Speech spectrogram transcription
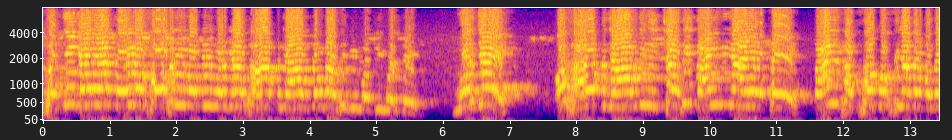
ਸੱਚੀ ਕਹਿ ਰਿਹਾ ਕੋਈ ਅਫਸੋਸ ਨਹੀਂ ਮੋਦੀ ਮੁੜ ਗਿਆ ਸਾਰਾ ਪੰਜਾਬ ਚਾਹੁੰਦਾ ਸੀ ਵੀ ਮੋਦੀ ਮੁੜ ਜੇ ਮੁੜ ਜੇ ਉਹ ਸਾਰੇ ਪੰਜਾਬ ਦੀ ਇੱਛਾ ਸੀ ਤਾਂ ਹੀ ਨਹੀਂ ਆਏ ਉੱਥੇ ਤਾਂ ਹੀ 700 ਕੁਰਸੀਆਂ ਤੇ ਬੰਦੇ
